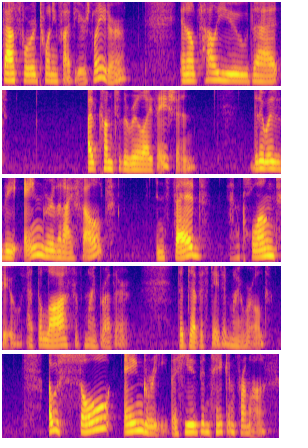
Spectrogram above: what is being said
Fast forward 25 years later, and I'll tell you that I've come to the realization that it was the anger that I felt and fed and clung to at the loss of my brother that devastated my world. I was so angry that he had been taken from us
